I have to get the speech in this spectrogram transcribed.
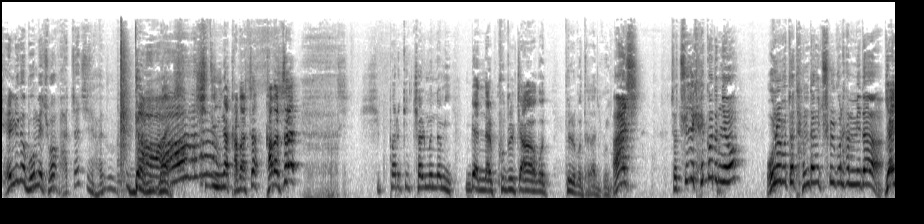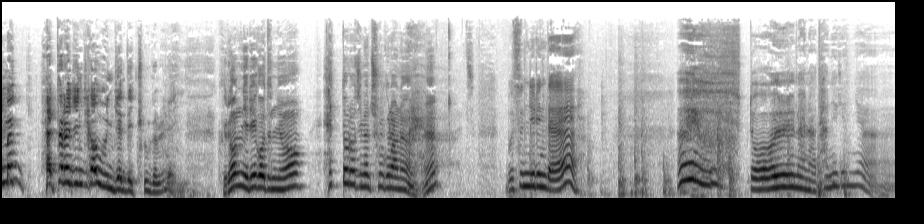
젤리가 몸에 좋아 봤자 지. 아유. 너 인마 시드니나 가봤어? 가봤어? 시퍼렇게 젊은 놈이 맨날 구들 짜하고 들붙어가지고 아씨, 저 취직했거든요. 오늘부터 당당히 출근합니다. 야 인마 해 떨어진 지가 언젠데 출근을 해 그런 일이거든요. 해 떨어지면 출근하는. 에? 무슨 일인데? 아휴, 또 얼마나 다니겠냐.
